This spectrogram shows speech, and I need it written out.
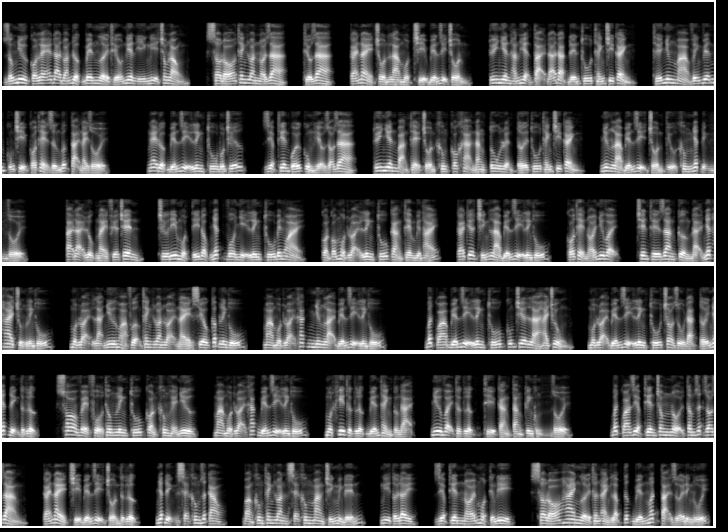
Giống như có lẽ đã đoán được bên người thiếu niên ý nghĩ trong lòng, sau đó thanh loan nói ra, thiếu ra cái này trồn là một chỉ biến dị trồn, tuy nhiên hắn hiện tại đã đạt đến thú thánh chi cảnh, thế nhưng mà vĩnh viễn cũng chỉ có thể dừng bước tại này rồi nghe được biến dị linh thú bốn chữ, diệp thiên cuối cùng hiểu rõ ra, tuy nhiên bản thể trồn không có khả năng tu luyện tới thu thánh trí cảnh, nhưng là biến dị trồn tựu không nhất định rồi. Tại đại lục này phía trên, trừ đi một tí độc nhất vô nhị linh thú bên ngoài, còn có một loại linh thú càng thêm biến thái, cái kia chính là biến dị linh thú, có thể nói như vậy, trên thế gian cường đại nhất hai chủng linh thú, một loại là như hỏa phượng thanh loan loại này siêu cấp linh thú, mà một loại khác nhưng lại biến dị linh thú. Bất quá biến dị linh thú cũng chia là hai chủng, một loại biến dị linh thú cho dù đạt tới nhất định thực lực, so về phổ thông linh thú còn không hề như mà một loại khác biến dị linh thú, một khi thực lực biến thành cường đại, như vậy thực lực thì càng tăng kinh khủng rồi. Bất quá diệp thiên trong nội tâm rất rõ ràng, cái này chỉ biến dị trồn thực lực, nhất định sẽ không rất cao, bằng không thanh loan sẽ không mang chính mình đến. Nghĩ tới đây, diệp thiên nói một tiếng đi, sau đó hai người thân ảnh lập tức biến mất tại dưới đỉnh núi.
